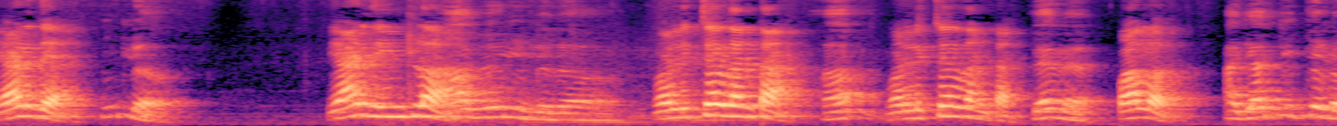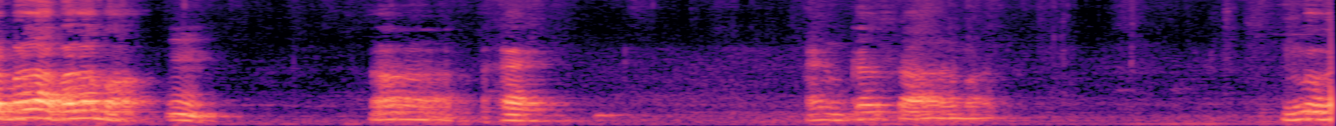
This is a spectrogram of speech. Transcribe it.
యాడిదే? ఇంట్లో. యాడిది ఇంట్లో? వాళ్ళు ఇచ్చేదంట? వాళ్ళు ఇచ్చేదంట. పాలు? అది ఎంత ఇచ్చాడు పద పదమ్మా. ఎంత సారమా ఇంకొక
